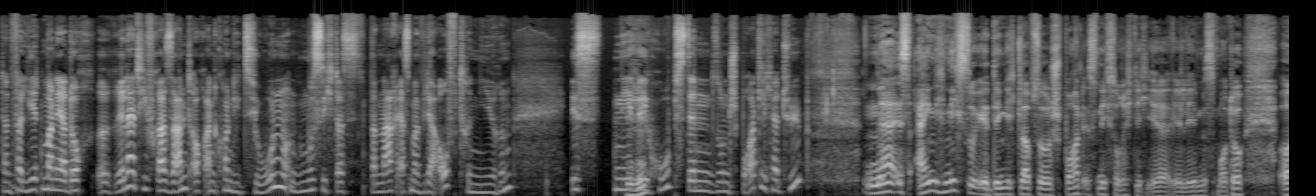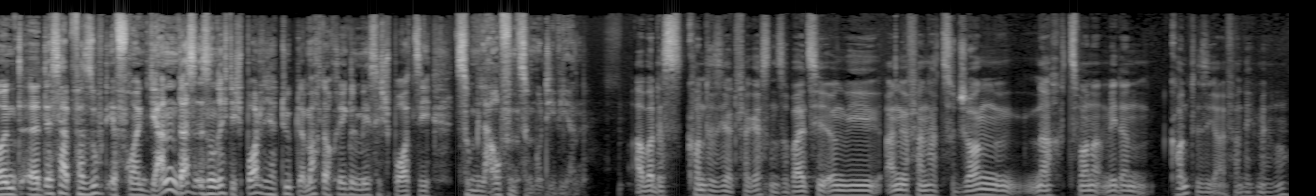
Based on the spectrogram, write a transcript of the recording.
dann verliert man ja doch äh, relativ rasant auch an Konditionen und muss sich das danach erstmal wieder auftrainieren. Ist Nele mhm. Hobbs denn so ein sportlicher Typ? Na, ist eigentlich nicht so ihr Ding. Ich glaube, so Sport ist nicht so richtig ihr, ihr Lebensmotto. Und äh, deshalb versucht ihr Freund Jan, das ist ein richtig sportlicher Typ, der macht auch regelmäßig Sport, sie zum Laufen zu motivieren aber das konnte sie halt vergessen. Sobald sie irgendwie angefangen hat zu joggen, nach 200 Metern konnte sie einfach nicht mehr. Ne?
